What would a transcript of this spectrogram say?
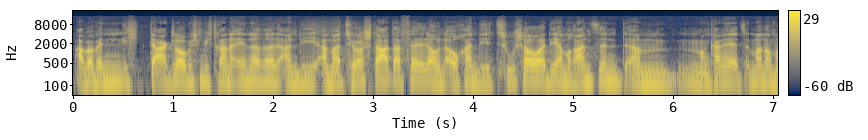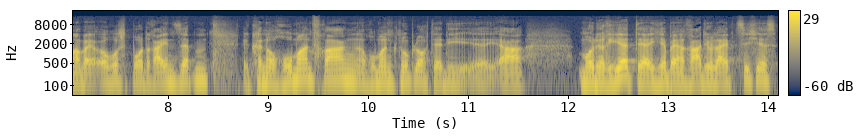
Aber wenn ich da, glaube ich, mich daran erinnere, an die Amateurstarterfelder und auch an die Zuschauer, die am Rand sind, ähm, man kann ja jetzt immer noch mal bei Eurosport reinseppen. Wir können auch Roman fragen, Roman Knobloch, der die äh, ja, moderiert, der hier bei Radio Leipzig ist.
